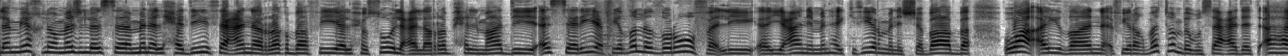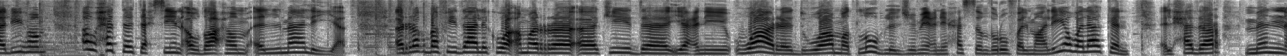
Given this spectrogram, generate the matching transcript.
لم يخلو مجلس من الحديث عن الرغبة في الحصول على الربح المادي السريع في ظل الظروف اللي يعاني منها كثير من الشباب وأيضا في رغبتهم بمساعدة أهاليهم أو حتى تحسين أوضاعهم المالية. الرغبة في ذلك هو أمر أكيد يعني وارد ومطلوب للجميع أن يحسن ظروفه المالية ولكن الحذر من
